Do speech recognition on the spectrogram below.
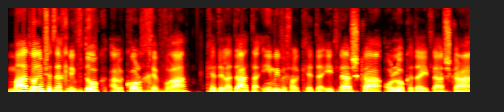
מה הדברים שצריך לבדוק על כל חברה, כדי לדעת האם היא בכלל כדאית להשקעה או לא כדאית להשקעה.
